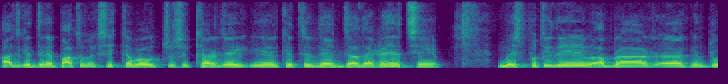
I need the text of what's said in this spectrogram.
আজকের দিনে প্রাথমিক শিক্ষা বা উচ্চ শিক্ষার যে ক্ষেত্রে যা দেখা যাচ্ছে বৃহস্পতিদেব আপনার কিন্তু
